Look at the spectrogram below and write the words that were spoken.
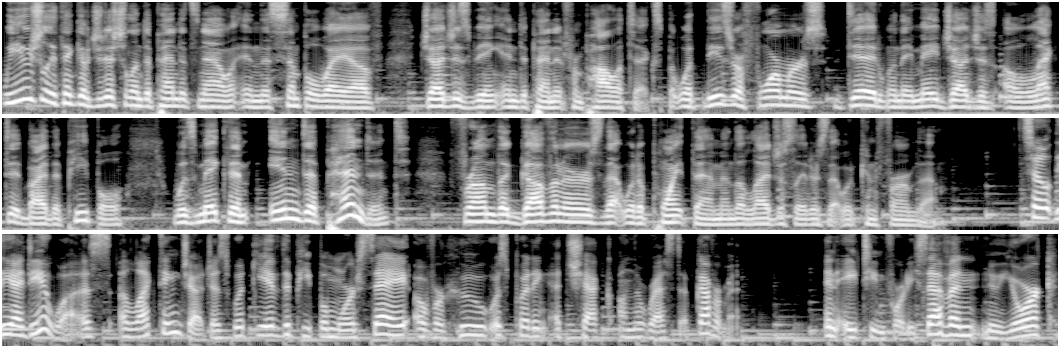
We usually think of judicial independence now in this simple way of judges being independent from politics. But what these reformers did when they made judges elected by the people was make them independent from the governors that would appoint them and the legislators that would confirm them. So the idea was electing judges would give the people more say over who was putting a check on the rest of government. In 1847, New York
